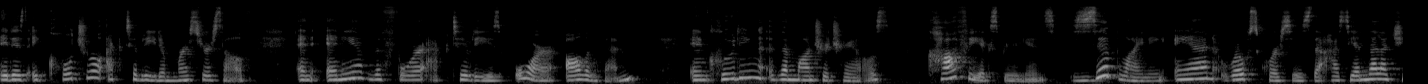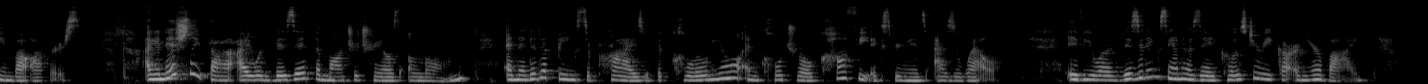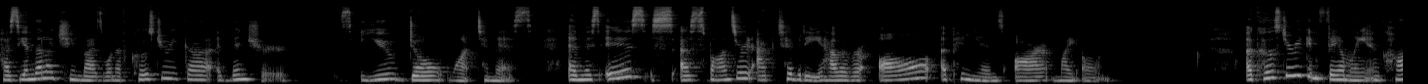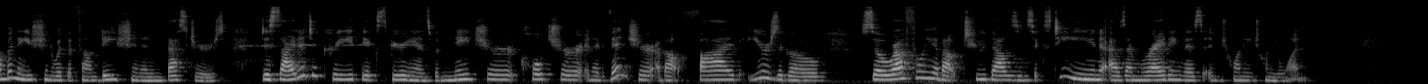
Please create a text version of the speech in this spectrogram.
It is a cultural activity to immerse yourself in any of the four activities or all of them, including the mantra trails, coffee experience, zip lining, and ropes courses that Hacienda La Chimba offers. I initially thought I would visit the mantra trails alone and ended up being surprised with the colonial and cultural coffee experience as well. If you are visiting San Jose, Costa Rica, or nearby, Hacienda La Chimba is one of Costa Rica adventure you don't want to miss. And this is a sponsored activity, however, all opinions are my own. A Costa Rican family, in combination with a foundation and investors, decided to create the experience with nature, culture, and adventure about five years ago. So, roughly about 2016, as I'm writing this in 2021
